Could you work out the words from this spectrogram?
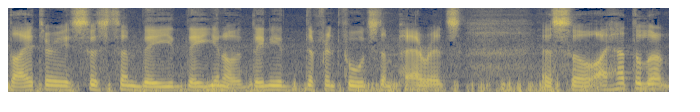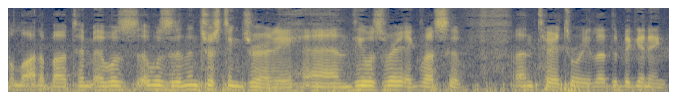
dietary system. They they you know they need different foods than parrots. Uh, so I had to learn a lot about him. It was it was an interesting journey, and he was very aggressive and territorial at the beginning,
